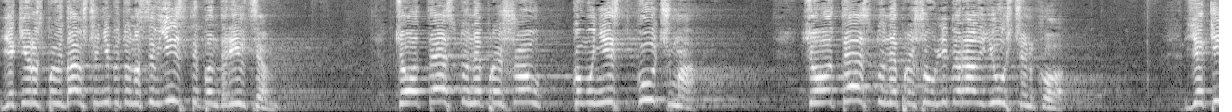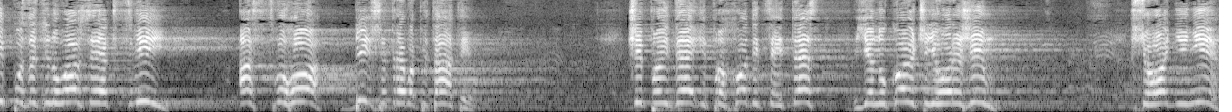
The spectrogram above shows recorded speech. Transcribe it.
який розповідав, що нібито носив їсти бандерівцям. Цього тесту не пройшов комуніст Кучма. Цього тесту не пройшов ліберал Ющенко, який позиціонувався як свій, а свого більше треба питати. Чи пройде і проходить цей тест Янукович і його режим? Сьогодні ні.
